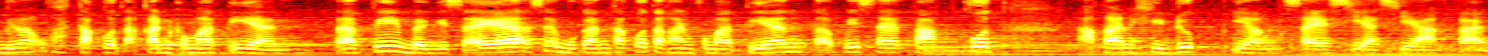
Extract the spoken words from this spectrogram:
bilang wah takut akan kematian tapi bagi saya saya bukan takut akan kematian tapi saya takut akan hidup yang saya sia-siakan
